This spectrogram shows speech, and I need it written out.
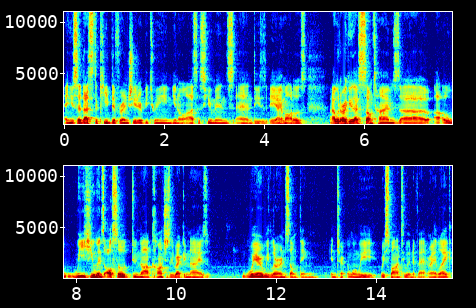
and you said that's the key differentiator between you know us as humans and these AI models. I would argue that sometimes uh, uh, we humans also do not consciously recognize where we learn something in ter- when we respond to an event, right? Like,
